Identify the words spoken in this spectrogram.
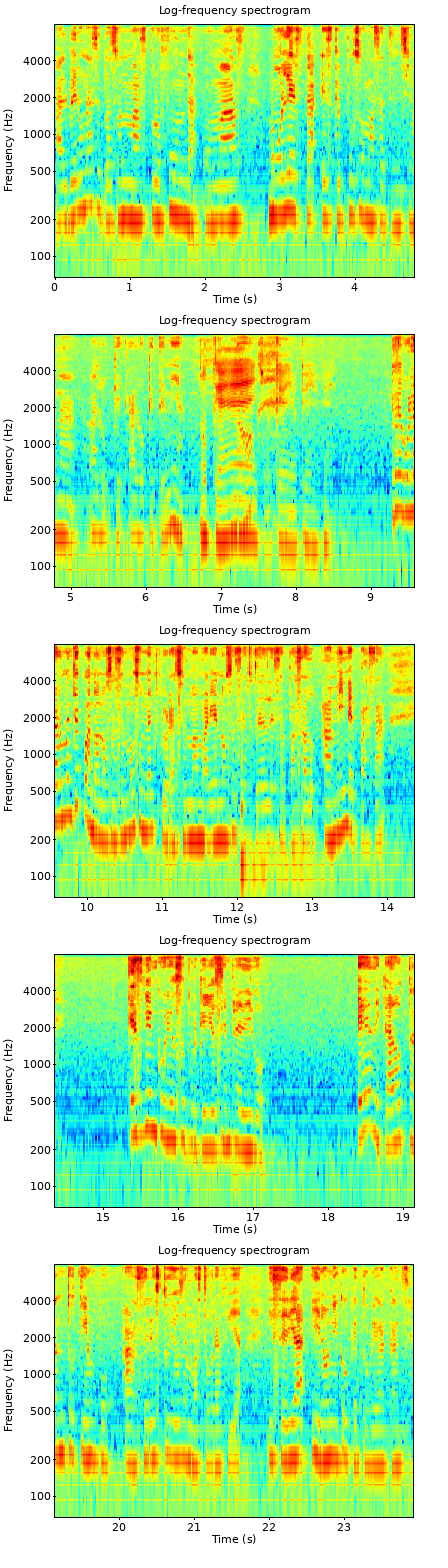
al ver una situación más profunda o más molesta es que puso más atención a, a lo, que, a lo que tenía. Ok, ¿no? ok, ok, ok. Regularmente cuando nos hacemos una exploración mamaria, no sé si a ustedes les ha pasado, a mí me pasa, es bien curioso porque yo siempre digo, he dedicado tanto tiempo a hacer estudios de mastografía y sería irónico que tuviera cáncer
